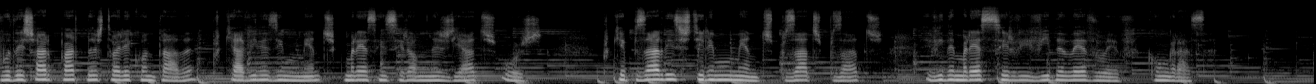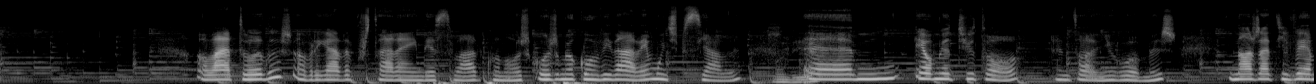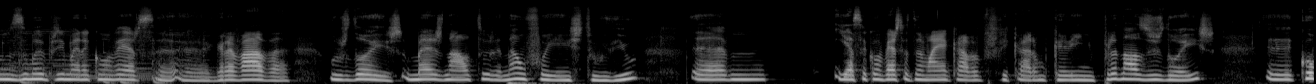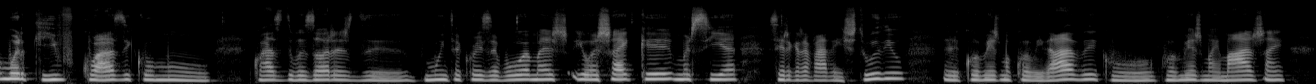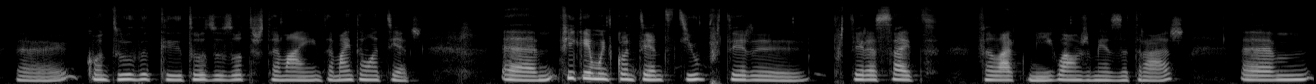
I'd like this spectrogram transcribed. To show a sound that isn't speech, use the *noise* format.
Vou deixar parte da história contada, porque há vidas e momentos que merecem ser homenageados hoje. Porque apesar de existirem momentos pesados, pesados, a vida merece ser vivida leve, leve, com graça. Olá a todos, obrigada por estarem desse lado connosco. Hoje o meu convidado é muito especial. Bom dia. É o meu Tó, António Gomes. Nós já tivemos uma primeira conversa uh, gravada, os dois, mas na altura não foi em estúdio. Um, e essa conversa também acaba por ficar um bocadinho para nós os dois, uh, como arquivo, quase como quase duas horas de, de, muita coisa boa, mas eu achei que merecia ser gravada em estúdio, uh, com a mesma qualidade, com, com a mesma imagem, uh, com tudo que todos os outros também, também estão a ter. Fiquei muito contente, tio, por ter, por ter aceito falar comigo há uns meses atrás. Um,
